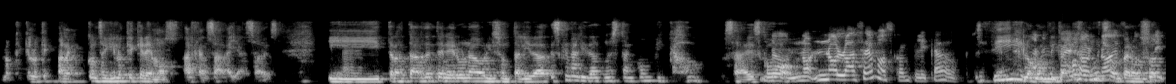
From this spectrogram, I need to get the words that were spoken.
lo que, lo que, para conseguir lo que queremos alcanzar allá, ¿sabes? Y tratar de tener una horizontalidad, es que en realidad no es tan complicado, o sea, es como... No, no, no lo hacemos complicado. Sí, lo complicamos mucho, pero son,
